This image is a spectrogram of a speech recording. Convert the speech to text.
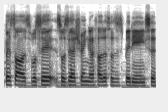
Pessoal, se você, se você achou engraçado essas experiências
